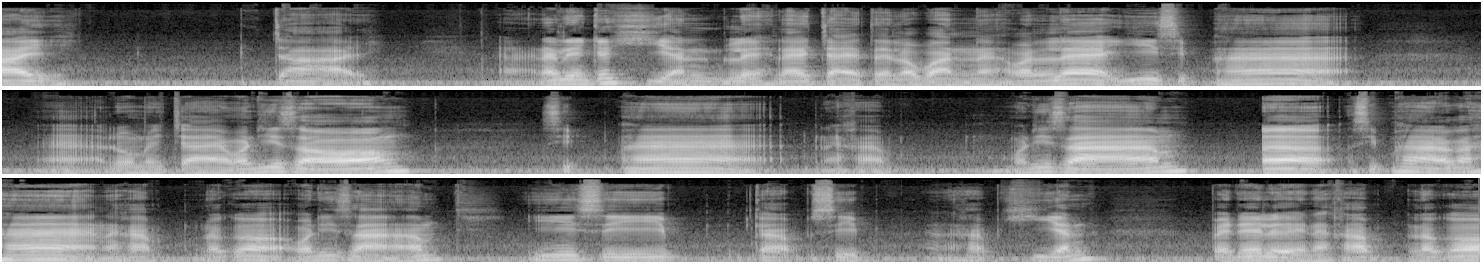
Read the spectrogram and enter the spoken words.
ายจ่าย นักเรียนก็เขียนเลยรายจ่ายแต่ละวันนะวันแรก 25อ่ารวมรายจ่ายวันที่ 2 15นะครับวันที่3เอ่อ15 แล้วก็5นะครับแล้วก็วันที่ 3 20 กับ 10นะครับเขียนไปได้เลยนะครับ แล้วก็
